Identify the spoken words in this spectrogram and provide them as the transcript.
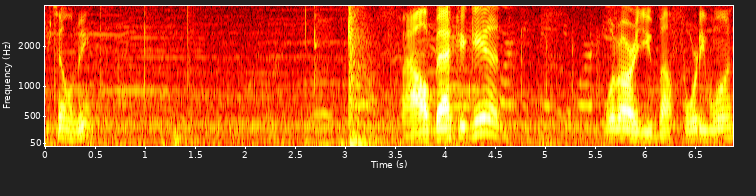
You're telling me. Fouled back again. What are you, about 41?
